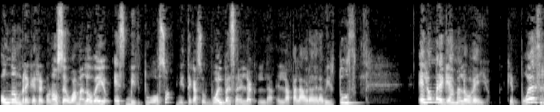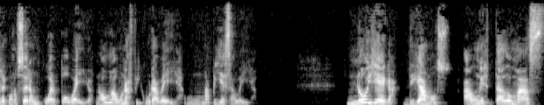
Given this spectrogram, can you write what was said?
Un hombre que reconoce o ama lo bello es virtuoso, en este caso vuelve a salir la, la palabra de la virtud. El hombre que ama lo bello que puedes reconocer a un cuerpo bello, ¿no? A una figura bella, una pieza bella. No llega, digamos, a un estado más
